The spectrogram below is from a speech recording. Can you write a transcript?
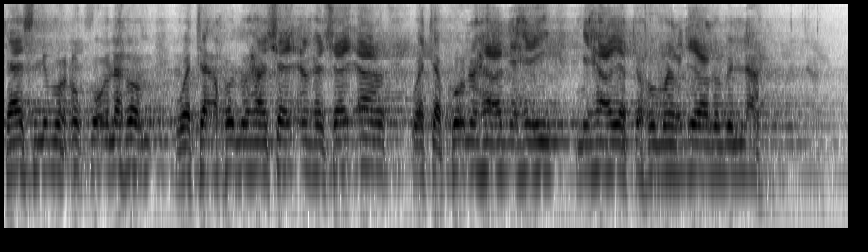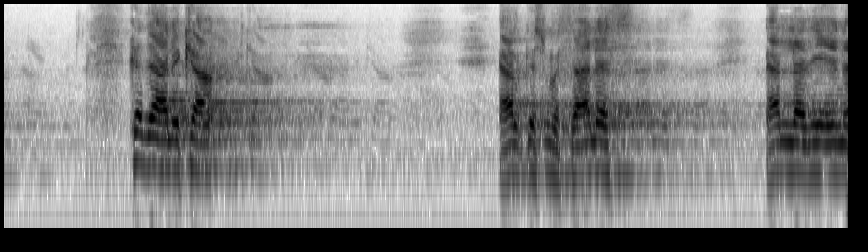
تسلم عقولهم وتأخذها شيئا فشيئا وتكون هذه نهايتهم والعياذ بالله. كذلك القسم الثالث الذين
